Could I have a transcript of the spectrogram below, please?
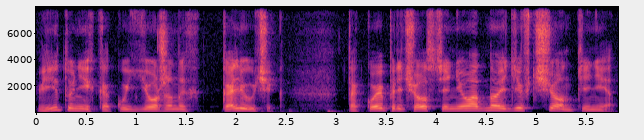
Вид у них, как у еженых колючек. Такой прически ни у одной девчонки нет.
